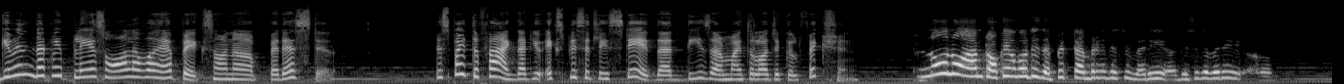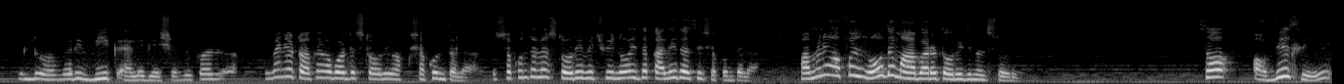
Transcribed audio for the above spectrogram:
given that we place all our epics on a pedestal. Despite the fact that you explicitly state that these are mythological fiction. No, no, I'm talking about this epic tampering. This is very, uh, this is a very, uh, very weak allegation because uh, when you're talking about the story of Shakuntala, the Shakuntala story which we know is the Kalidasi Shakuntala. How many of us know the Mahabharata original story? So obviously,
